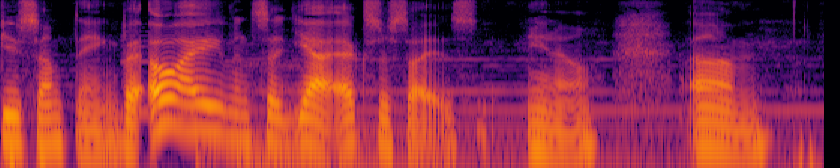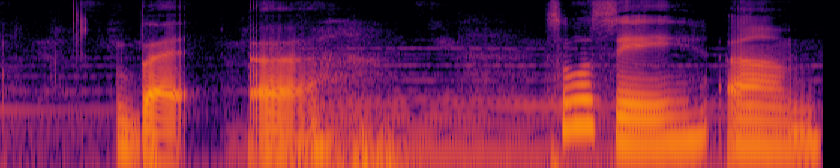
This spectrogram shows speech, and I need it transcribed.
do something. But, oh, I even said, yeah, exercise, you know. Um, but, uh, so we'll see. Um,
